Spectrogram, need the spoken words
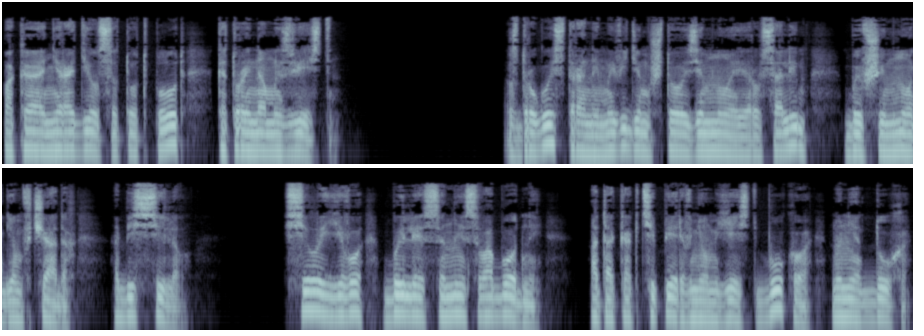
пока не родился тот плод, который нам известен. С другой стороны, мы видим, что земной Иерусалим, бывший многим в чадах, обессилел. Силой его были сыны свободны, а так как теперь в нем есть буква, но нет духа,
